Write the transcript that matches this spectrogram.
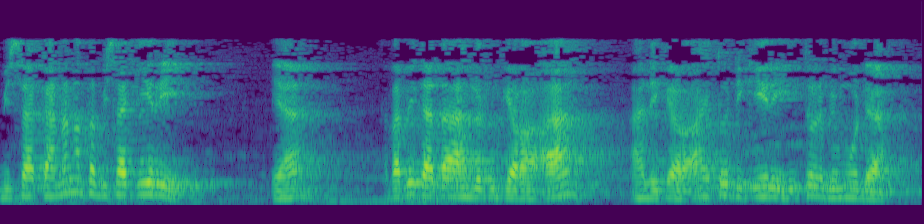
Bisa kanan atau bisa kiri. Ya. Tetapi kata ahli qiraah, ahli qiraah itu di kiri, itu lebih mudah.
